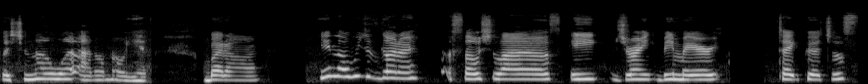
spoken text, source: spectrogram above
But you know what? I don't know yet. But um, you know, we just gonna socialize, eat, drink, be married, take pictures.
